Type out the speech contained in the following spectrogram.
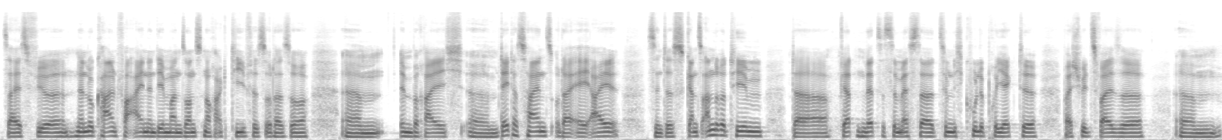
sei es für einen lokalen Verein, in dem man sonst noch aktiv ist oder so. Ähm, Im Bereich ähm, Data Science oder AI sind es ganz andere Themen. Da wir hatten letztes Semester ziemlich coole Projekte, beispielsweise ähm,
